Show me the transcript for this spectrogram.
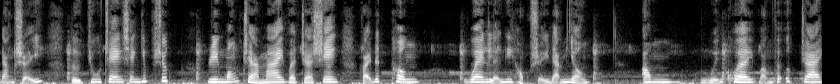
Đặng Sĩ từ chu trang sang giúp sức. Riêng món trà mai và trà sen phải đích thân quan lễ nghi học sĩ đảm nhận. Ông Nguyễn Khuê bẩm với ức trai.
